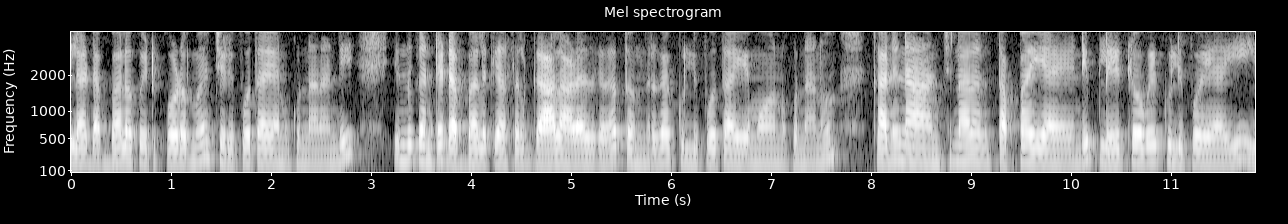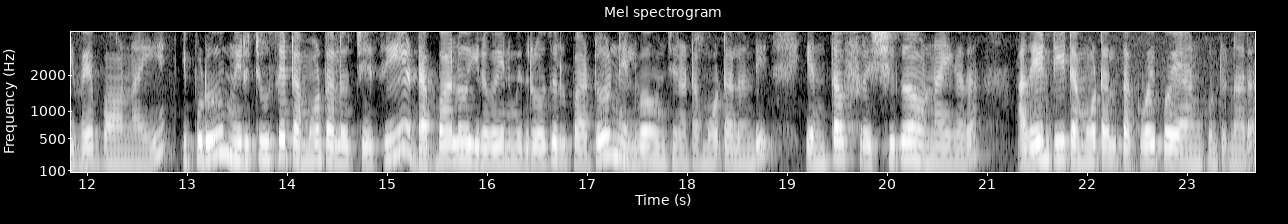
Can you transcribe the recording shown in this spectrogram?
ఇలా డబ్బాలో పెట్టుకోవడమే చెడిపోతాయి అనుకున్నానండి. ఎందుకంటే డబ్బాలకి అసలు గాలి ఆడదు కదా తొందరగా కుళ్ళిపోతాయేమో అనుకున్నాను. కానీ నా అంచనాలను తప్ప అయ్యాయండి. ప్లేట్లోవే కుళ్ళిపోయాయి ఇవే బాగున్నాయి ఇప్పుడు మీరు చూసే టమోటాలు వచ్చేసి డబ్బాలో ఇరవై ఎనిమిది రోజుల పాటు నిల్వ ఉంచిన టమోటాలండి. ఎంత ఫ్రెష్గా ఉన్నాయి కదా. అదేంటి టమోటాలు తక్కువైపోయాయి అనుకుంటున్నారా?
